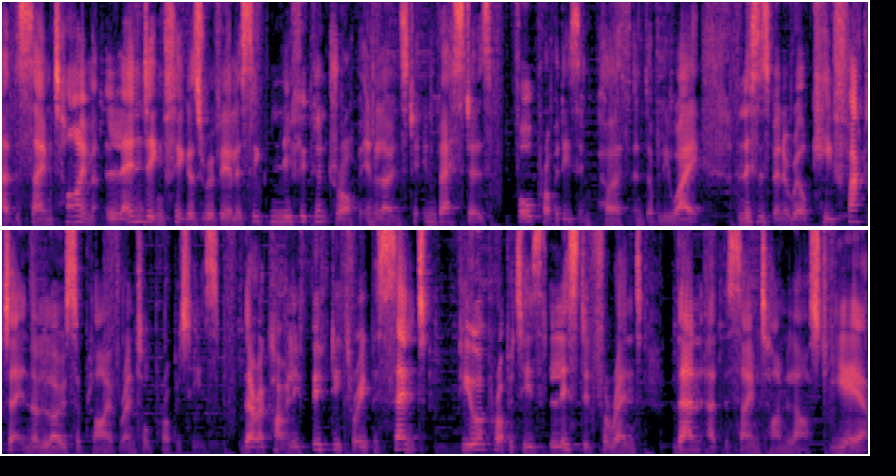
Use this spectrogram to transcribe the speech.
At the same time, lending figures reveal a significant drop in loans to investors for properties in Perth and WA. And this has been a real key factor in the low supply of rental properties. There are currently 53% fewer properties listed for rent than at the same time last year.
